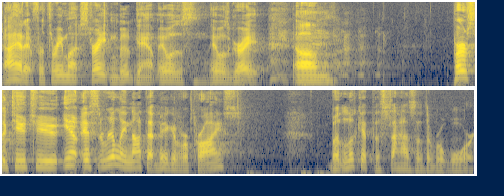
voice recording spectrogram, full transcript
I had it for three months straight in boot camp. It was, it was great. Um, persecute you. You know, it's really not that big of a price, but look at the size of the reward.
